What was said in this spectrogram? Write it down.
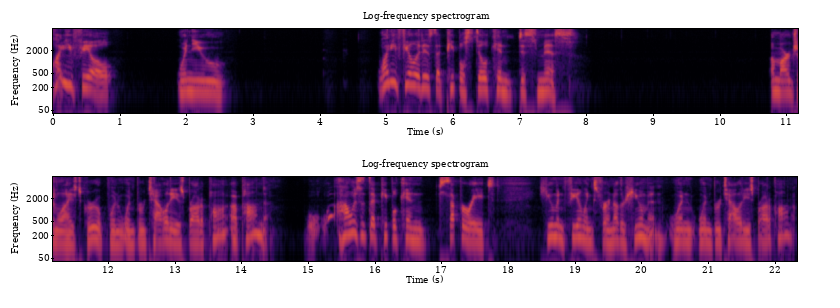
why do you feel when you why do you feel it is that people still can dismiss a marginalized group when, when brutality is brought upon upon them? How is it that people can separate human feelings for another human when when brutality is brought upon them?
